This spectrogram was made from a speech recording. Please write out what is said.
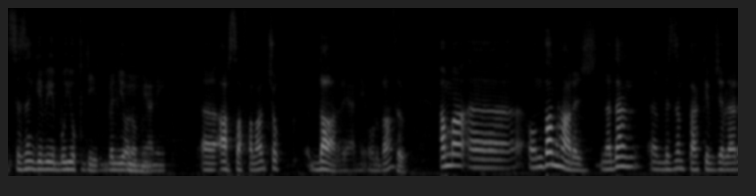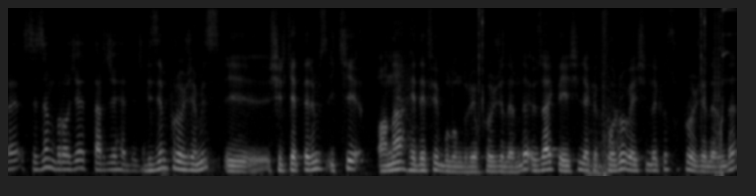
sizin gibi büyük değil biliyorum Hı hı. yani e, arsa falan çok dar yani orada. Tabii. Ama e, ondan hariç neden e, bizim takipçileri sizin proje tercih edecek? Bizim projemiz, e, şirketlerimiz iki ana hedefi bulunduruyor projelerinde. Özellikle Yeşil Yaka Koru ve Yeşil Yaka Su projelerinde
